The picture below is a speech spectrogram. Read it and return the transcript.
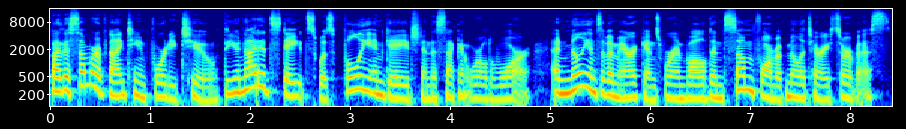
By the summer of 1942, the United States was fully engaged in the Second World War, and millions of Americans were involved in some form of military service.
